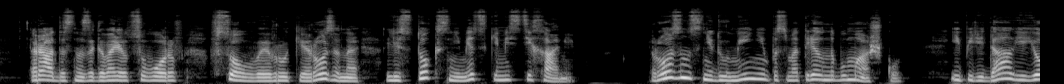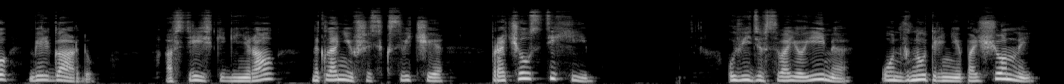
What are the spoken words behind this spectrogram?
— радостно заговорил Суворов, всовывая в руки Розена листок с немецкими стихами. Розен с недоумением посмотрел на бумажку и передал ее Бельгарду. Австрийский генерал, наклонившись к свече, прочел стихи. Увидев свое имя, он, внутренне польщенный,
